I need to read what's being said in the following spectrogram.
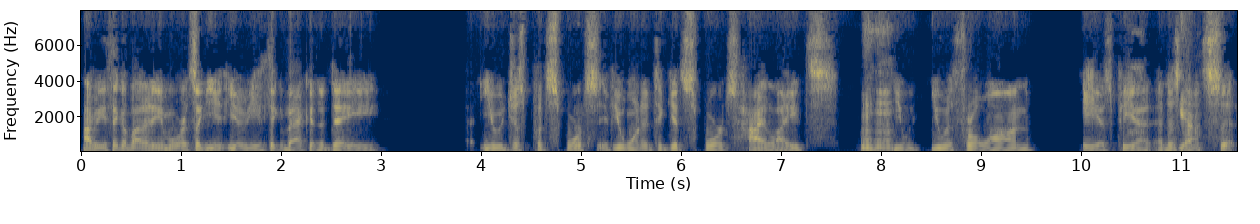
I mean, you think about it anymore. It's like you, you you think back in the day, you would just put sports if you wanted to get sports highlights. Mm-hmm. You you would throw on ESPN and just Yeah. let it sit,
